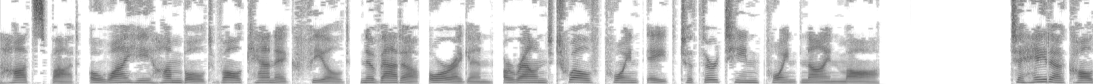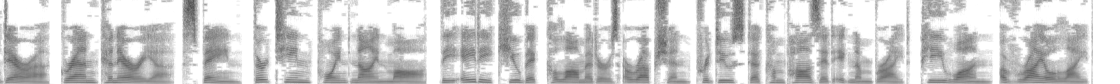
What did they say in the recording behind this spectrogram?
Hotspot, Owyhee Humboldt Volcanic Field, Nevada, Oregon, around 12.8 to 13.9 ma. Tejeda Caldera, Gran Canaria, Spain, 13.9 ma. The 80 cubic kilometers eruption produced a composite ignimbrite P1 of rhyolite,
